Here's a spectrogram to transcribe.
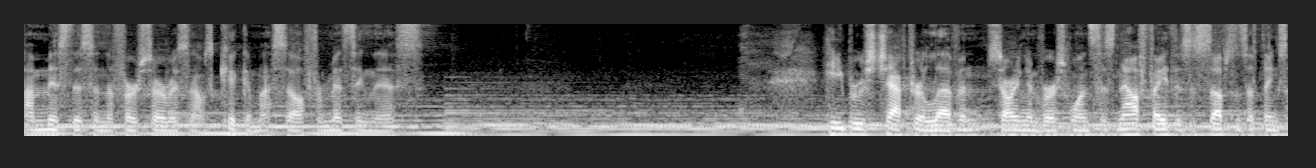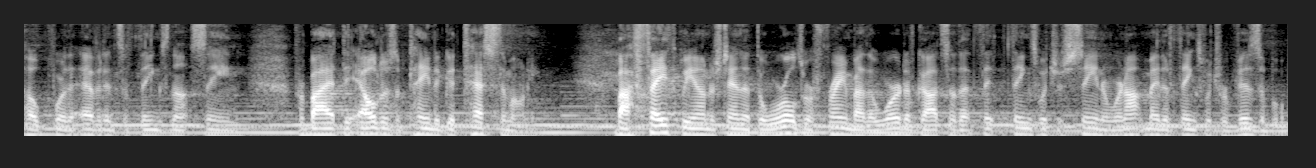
I missed this in the first service and I was kicking myself for missing this. Hebrews chapter 11, starting in verse 1, says, Now faith is the substance of things hoped for, the evidence of things not seen. For by it the elders obtained a good testimony. By faith, we understand that the worlds were framed by the word of God so that th- things which are seen were not made of things which were visible.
